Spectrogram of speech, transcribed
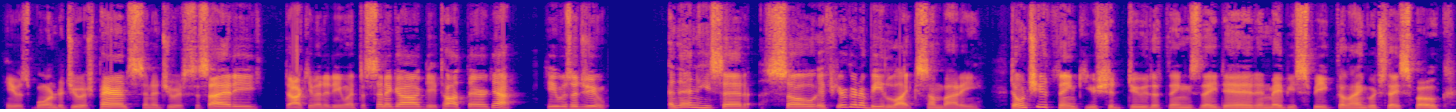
He was born to Jewish parents in a Jewish society, documented he went to synagogue, he taught there. Yeah, he was a Jew. And then he said, So if you're going to be like somebody, don't you think you should do the things they did and maybe speak the language they spoke?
